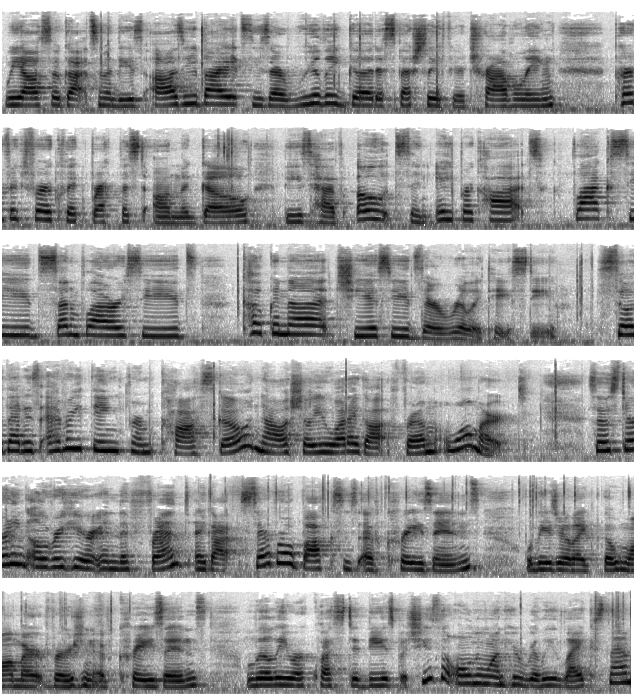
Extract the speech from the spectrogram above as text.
We also got some of these Aussie Bites. These are really good, especially if you're traveling. Perfect for a quick breakfast on the go. These have oats and apricots, flax seeds, sunflower seeds, coconut, chia seeds. They're really tasty. So that is everything from Costco. Now I'll show you what I got from Walmart. So starting over here in the front, I got several boxes of craisins. Well, these are like the Walmart version of craisins. Lily requested these, but she's the only one who really likes them.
